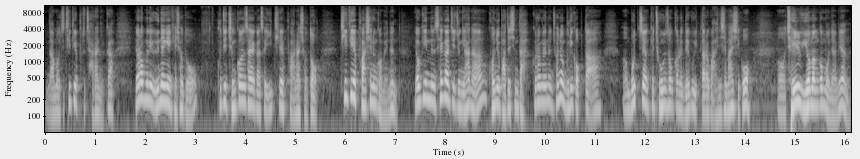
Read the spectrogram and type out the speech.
나머지 TDF도 잘하니까 여러분이 은행에 계셔도 굳이 증권사에 가서 ETF 안 하셔도 TDF 하시는 거면은 여기 있는 세 가지 중에 하나 권유 받으신다. 그러면은 전혀 무리가 없다. 어, 못지않게 좋은 성과를 내고 있다라고 안심하시고 어, 제일 위험한 건 뭐냐면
